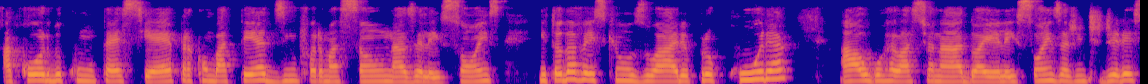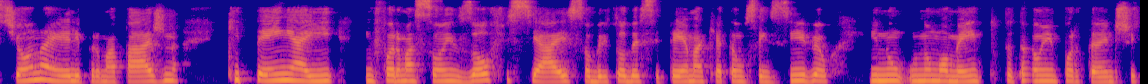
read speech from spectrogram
acordo com o TSE para combater a desinformação nas eleições e toda vez que um usuário procura algo relacionado a eleições, a gente direciona ele para uma página que tem aí informações oficiais sobre todo esse tema que é tão sensível e num, num momento tão importante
